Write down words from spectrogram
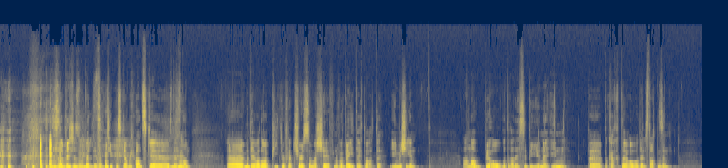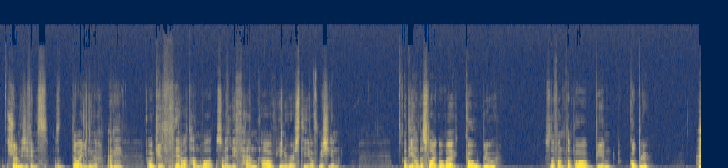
så det blir ikke sånn veldig sånn typisk amerikanske stedsnavn. Eh, men det var da Peter Fletcher som var sjefen for Veidirektoratet i Michigan. Han har beordra disse byene inn eh, på kartet over delstaten sin. Selv om de ikke finnes. Altså, det var ingenting der. Okay. Og grunnen til det var at han var så veldig fan av University of Michigan. og de hadde slagordet Go Blue. Så da fant han på byen Goblu.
